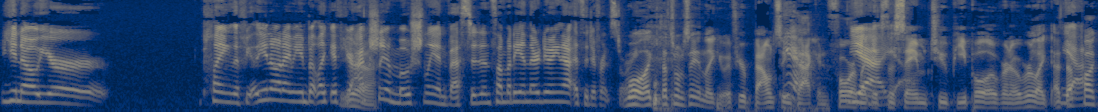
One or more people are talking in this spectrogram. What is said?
you know you're playing the field. You know what I mean? But like if you're Yeah. actually emotionally invested in somebody and they're doing that, it's a different story. Well, like that's what I'm saying. Like if you're bouncing Yeah. back and forth, Yeah, like it's the yeah. same two people over and over. Like at Yeah. that fuck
